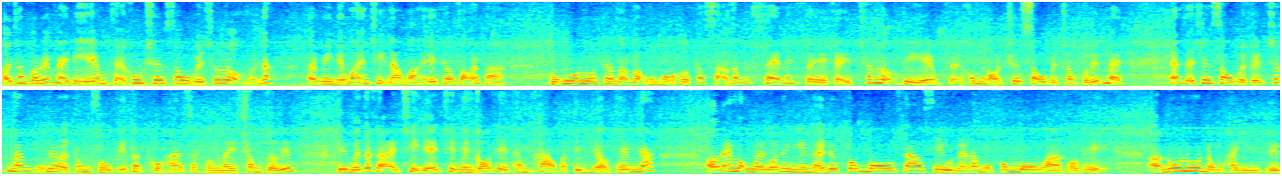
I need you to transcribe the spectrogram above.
Ở trong clip này thì em sẽ không chuyên sâu về chất lượng nữa nhé Tại vì nếu mà anh chị nào mà hay theo dõi và cũng luôn luôn theo dõi và ủng hộ hợp tác xã Giang Phúc Sen ấy về cái chất lượng thì em sẽ không nói chuyên sâu về trong clip này. Em sẽ chuyên sâu về cái chức năng cũng như là thông số kỹ thuật của hai sản phẩm này trong clip. Thì với tất cả anh chị để anh chị mình có thể tham khảo và tìm hiểu thêm nhé ở đây mọi người có thể nhìn thấy được combo dao dìu đấy là một combo mà có thể à, luôn luôn đồng hành để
